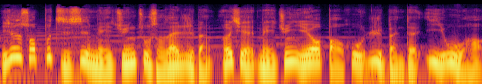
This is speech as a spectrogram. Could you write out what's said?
也就是说，不只是美军驻守在日本，而且美军也有保护日本的义务哈。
